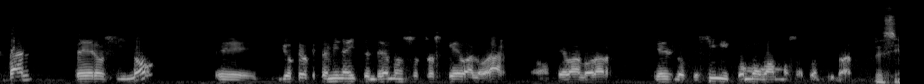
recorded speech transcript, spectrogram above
están, pero si no, eh, yo creo que también ahí tendremos nosotros que valorar, que valorar qué es lo que sí y cómo vamos a continuar. Pues sí.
